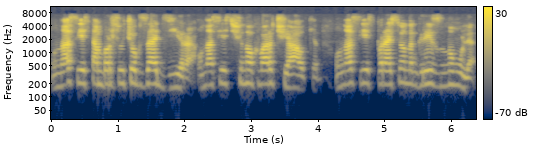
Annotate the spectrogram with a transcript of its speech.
у нас есть там барсучок Задира, у нас есть щенок Ворчалкин, у нас есть поросенок Грязнуля.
